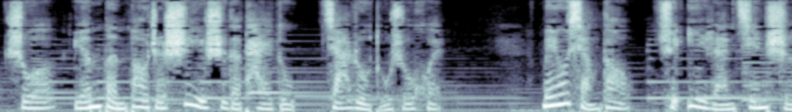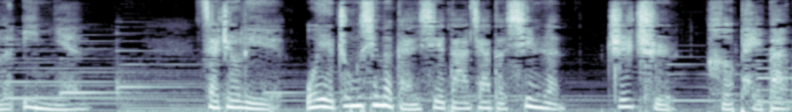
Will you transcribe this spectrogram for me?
说原本抱着试一试的态度加入读书会，没有想到却毅然坚持了一年。在这里，我也衷心的感谢大家的信任、支持。和陪伴。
